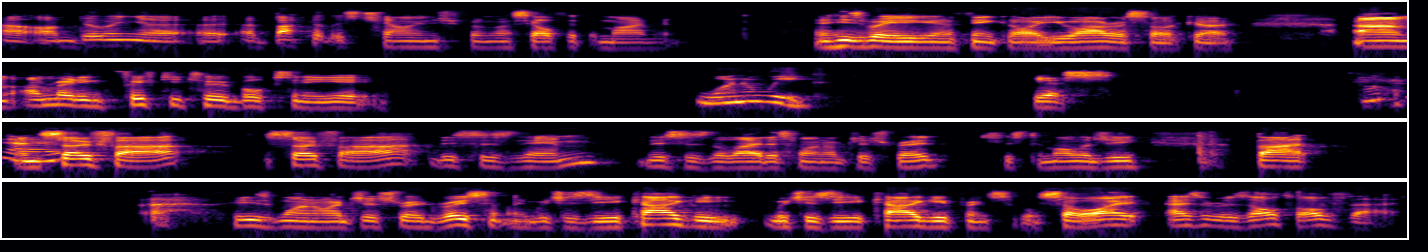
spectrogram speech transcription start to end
uh, i'm doing a, a bucket list challenge for myself at the moment and here's where you're going to think, oh, you are a psycho. Um, I'm reading 52 books in a year. One a week. Yes. Okay. And so far, so far, this is them. This is the latest one I've just read, Systemology. But uh, here's one I just read recently, which is the Ikigai, which is the Ikigai principle. So I, as a result of that,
